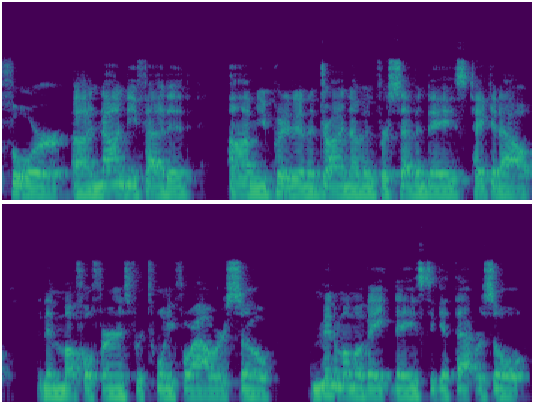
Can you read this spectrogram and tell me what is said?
for uh, non-defatted, um, you put it in a drying oven for seven days, take it out, and then muffle furnace for 24 hours. So a minimum of eight days to get that result.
